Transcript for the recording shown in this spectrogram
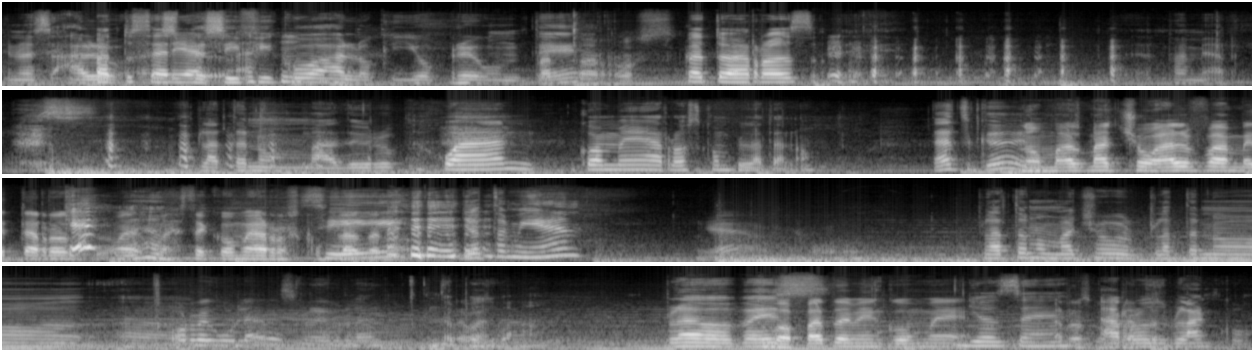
Sino es algo específico a lo que yo pregunté. Pato arroz. Plato de arroz. Pa' mi arroz. Plátano maduro. Juan come arroz con plátano. That's good. Nomás macho alfa mete arroz. más te come arroz con sí, plátano. yo también. Ya. Plátano macho, el plátano ah, O regulares. regular. No, pues. Pla- Tu es papá también come Yo sé. arroz con arroz plátano.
